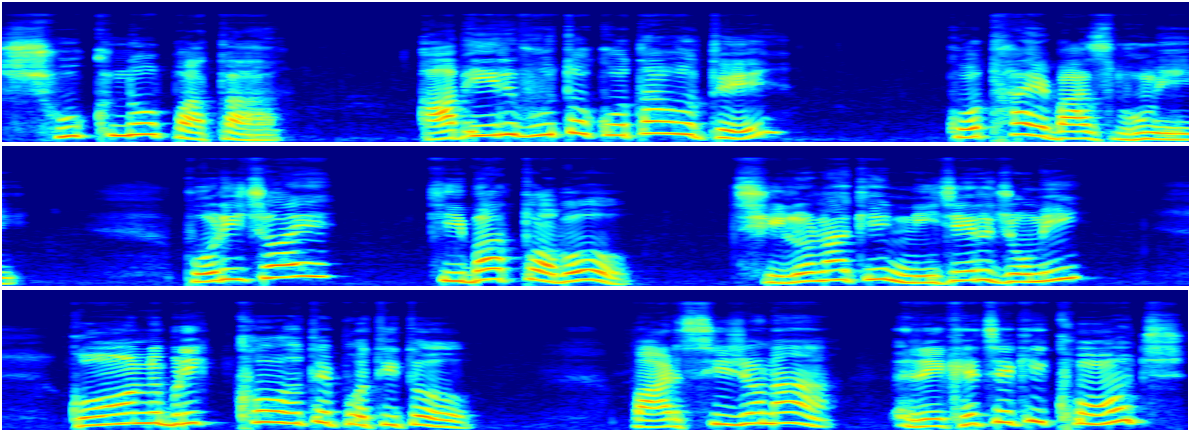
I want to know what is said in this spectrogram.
শুকনো পাতা আবির্ভূত কোথা হতে? কোথায় বাসভূমি? পরিচয় কিবা তব? ছিল নাকি নিজের জমি? কোন বৃক্ষ হতে পতিত? পার্সিজনা রেখেছে কি খোঁজ?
